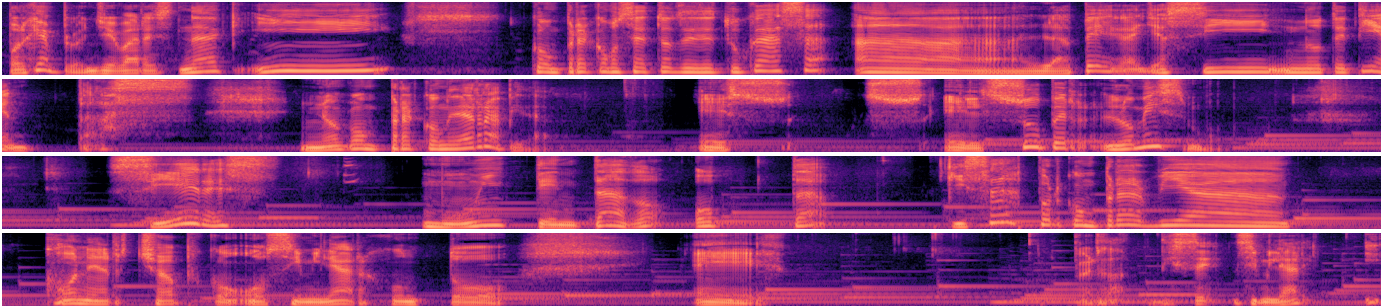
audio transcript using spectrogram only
Por ejemplo, llevar snack y comprar esto desde tu casa a la pega y así no te tientas. No comprar comida rápida. Es el súper lo mismo. Si eres muy tentado, opta quizás por comprar vía Conner Shop o similar junto eh, ¿verdad? Dice similar y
